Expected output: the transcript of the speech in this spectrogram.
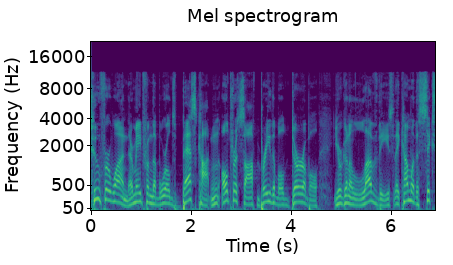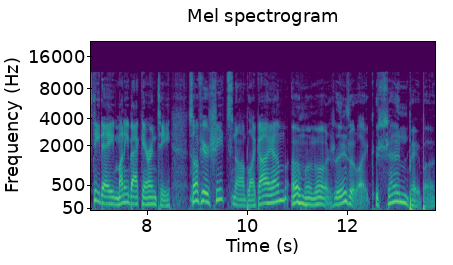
Two for one. They're made from the world's best cotton, ultra soft, breathable, durable. You're going to love these. They come with a 60 day money back guarantee. So if you're a sheet snob like I am, oh my gosh, these are like sandpaper.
